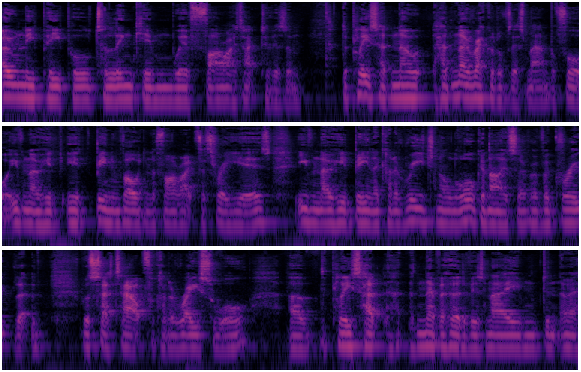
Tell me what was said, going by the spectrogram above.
only people to link him with far right activism. The police had no had no record of this man before, even though he'd, he'd been involved in the far right for three years. Even though he'd been a kind of regional organizer of a group that was set out for kind of race war, uh, the police had, had, never heard of his name, didn't know,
